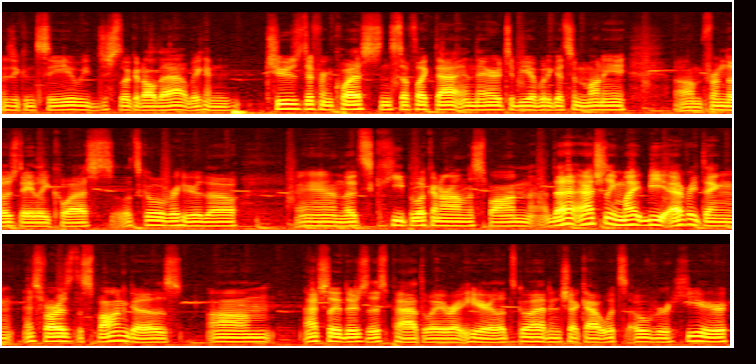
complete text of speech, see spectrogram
as you can see, we just look at all that. We can choose different quests and stuff like that in there to be able to get some money um, from those daily quests. Let's go over here though. And let's keep looking around the spawn. That actually might be everything as far as the spawn goes. Um, Actually, there's this pathway right here. Let's go ahead and check out what's over here.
